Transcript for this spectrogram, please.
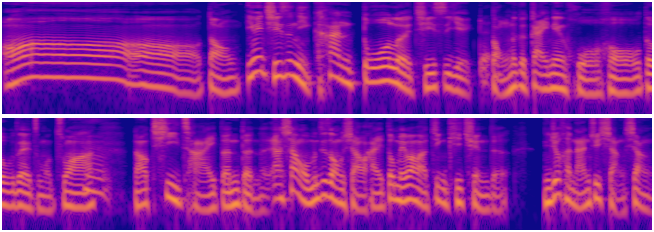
哦，懂。因为其实你看多了，其实也懂那个概念，火候对不对？怎么抓，然后器材等等的啊。像我们这种小孩都没办法进 kitchen 的。你就很难去想象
